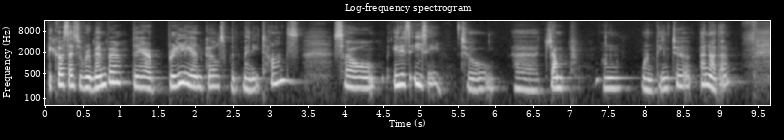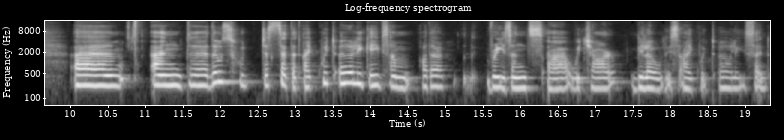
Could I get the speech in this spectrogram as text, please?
because, as you remember, they are brilliant girls with many talents. So it is easy to uh, jump on one thing to another. Um, and uh, those who just said that I quit early gave some other reasons uh, which are below this I quit early said,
